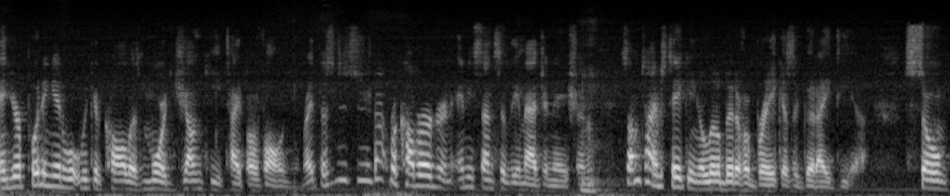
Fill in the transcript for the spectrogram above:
and you're putting in what we could call as more junky type of volume, right? This is you're not recovered in any sense of the imagination. Mm-hmm. Sometimes taking a little bit of a break is a good idea. So,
